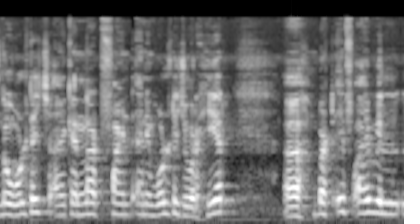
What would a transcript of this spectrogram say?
no voltage. I cannot find any voltage over here. Uh, but if I will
